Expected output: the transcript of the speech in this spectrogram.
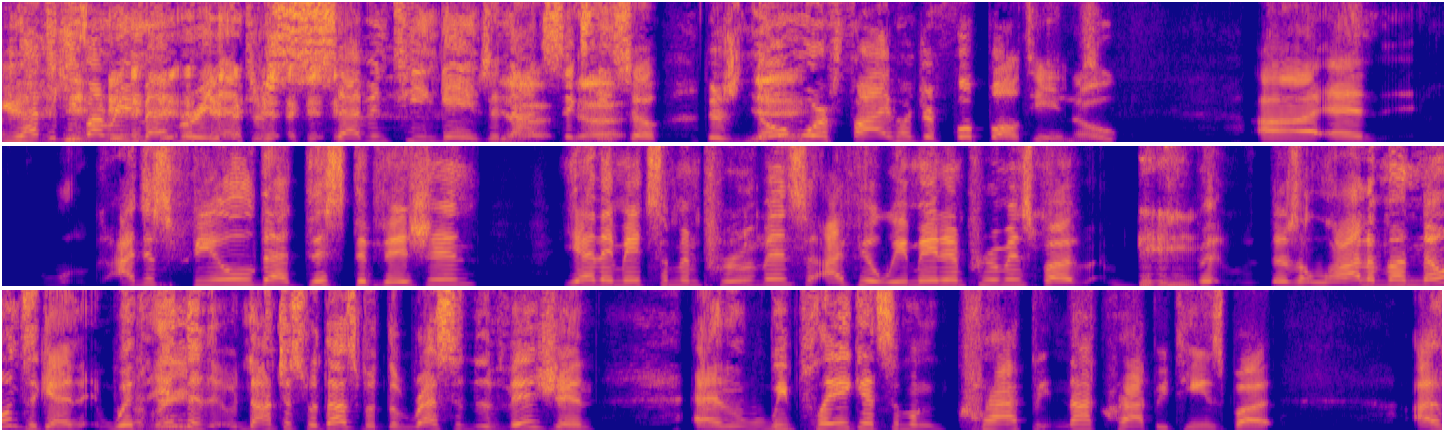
you have to keep on remembering that there's 17 games and Yeah, not 60. yeah. So there's no Yeah. more 500 football teams. Nope. Uh, and I just feel that this division, yeah, they made some improvements. I feel we made improvements, but but there's a lot of unknowns again within the not just with us, but the rest of the division. And we play against some crappy, not crappy teams, but I, I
